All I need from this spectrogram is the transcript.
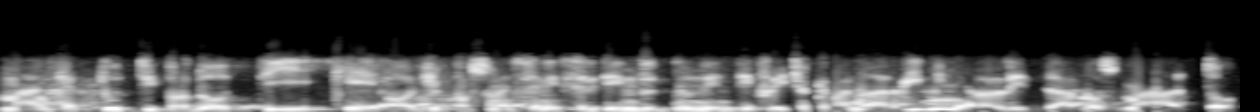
ma anche a tutti i prodotti che oggi possono essere inseriti in un dentifricio che vanno a rimineralizzare lo smalto.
